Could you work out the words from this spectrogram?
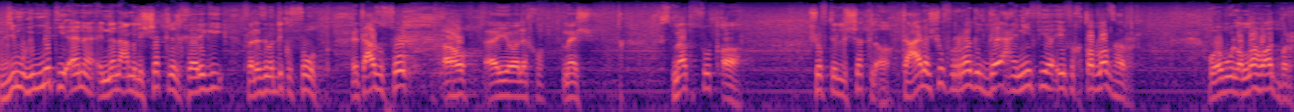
دي مهمتي أنا إن أنا أعمل الشكل الخارجي فلازم أديك الصوت. أنت عايز الصوت؟ أهو. أيوه يا إخوة. ماشي. سمعت الصوت؟ آه. شفت الشكل؟ آه. تعالى شوف الراجل ده عينيه فيها إيه في خطاب الأزهر. وابو الله أكبر.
